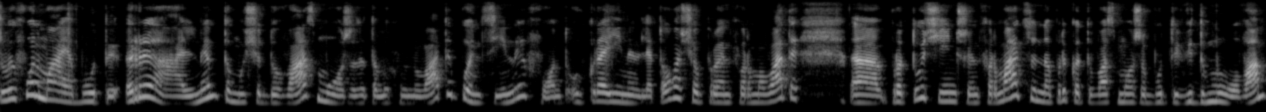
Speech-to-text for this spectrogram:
Телефон має бути реальним, тому що до вас може зателефонувати Пенсійний фонд України для того, щоб проінформувати е, про ту чи іншу інформацію. Наприклад, у вас може бути відмова,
